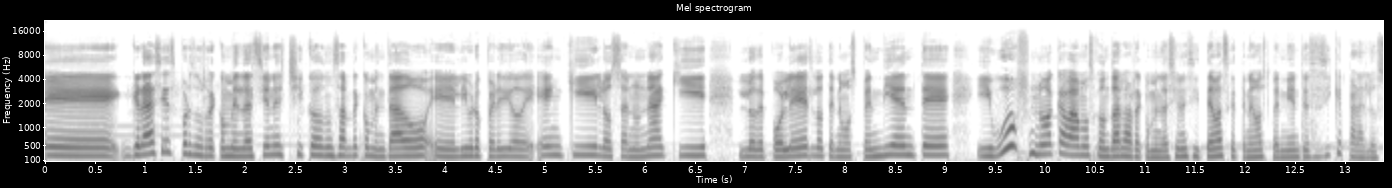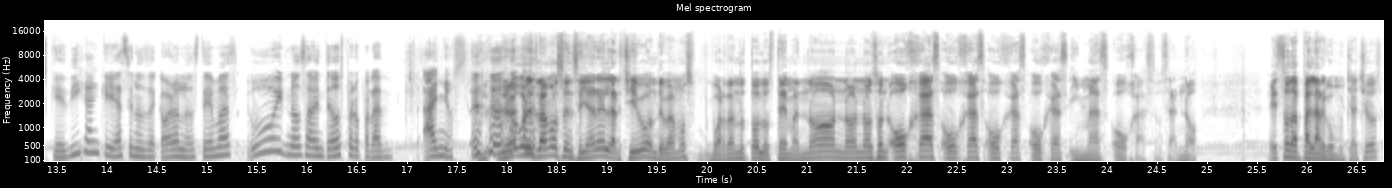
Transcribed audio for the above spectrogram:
Eh, gracias por sus recomendaciones, chicos. Nos han recomendado el libro perdido de Enki, los Anunnaki, lo de Polet, lo tenemos pendiente. Y uff, no acabamos con todas las recomendaciones y temas que tenemos pendientes. Así que para los que digan que ya se nos acabaron los temas, uy, no saben todos, pero para años. Luego les vamos a enseñar el archivo donde vamos guardando todos los temas. No, no, no, son hojas, hojas, hojas, hojas y más hojas. O sea, no. Esto da para largo, muchachos.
